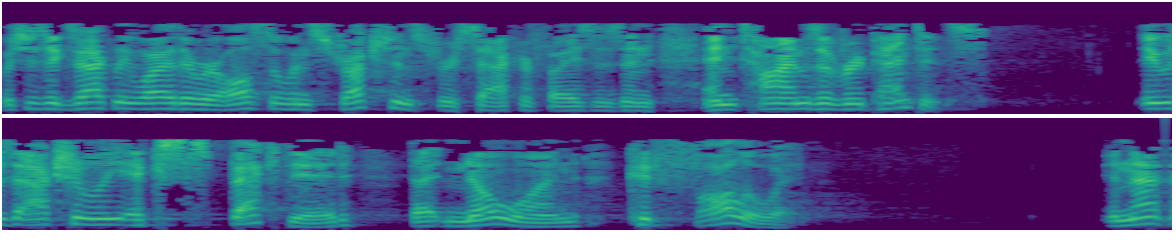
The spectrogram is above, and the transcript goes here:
Which is exactly why there were also instructions for sacrifices and, and times of repentance. It was actually expected that no one could follow it. In that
